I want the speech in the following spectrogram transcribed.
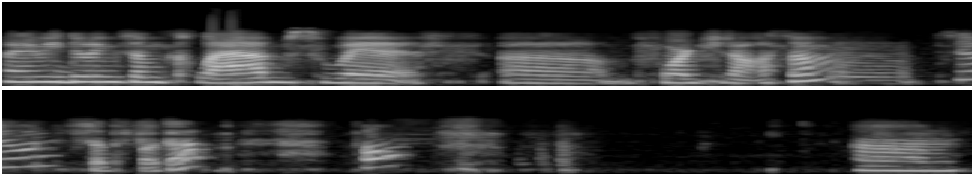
I'm going to be doing some collabs with um, Forged Awesome soon. Shut the fuck up. Um,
